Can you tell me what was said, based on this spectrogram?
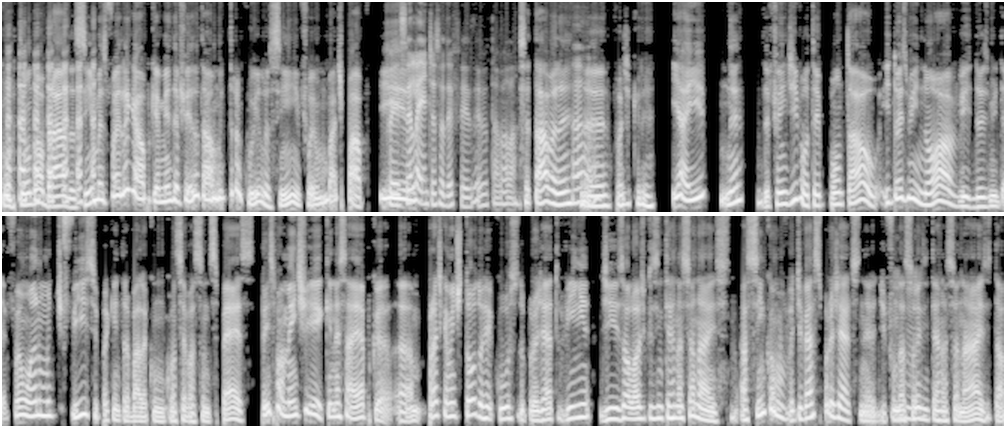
um dobrado, assim, mas foi legal, porque a minha defesa tava muito tranquila, assim, foi um bate-papo. Foi excelente essa defesa, eu tava lá. Você tava, né? Uhum. É, pode crer. E aí, né, defendi, voltei pro Pontal. E 2009, 2010 foi um ano muito difícil para quem trabalha com conservação de espécies, principalmente que nessa época uh, praticamente todo o recurso do projeto vinha de zoológicos internacionais, assim como diversos projetos, né, de fundações uhum. internacionais e tal,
